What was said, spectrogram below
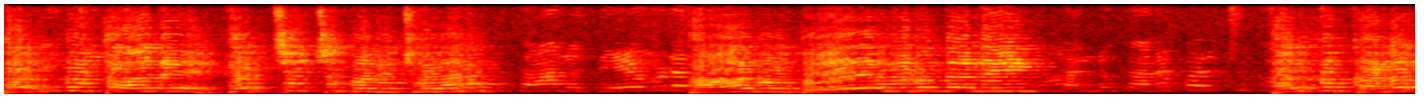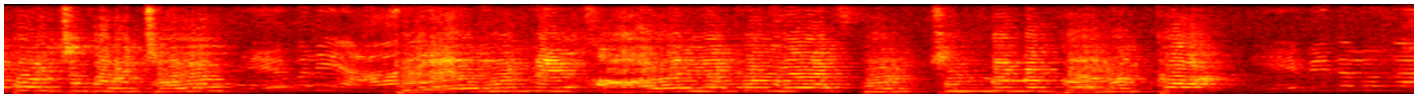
తన్ను తానే హెచ్చించుకొనుచు తాను దేవుడు తాను దేవుడునని తన్ను కనపరుచుకో తన్ను కనపరుచుకొనుచు దేవుని దేవుని ఆలయములో కూర్చుండును గనుక ఏ విధముగా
